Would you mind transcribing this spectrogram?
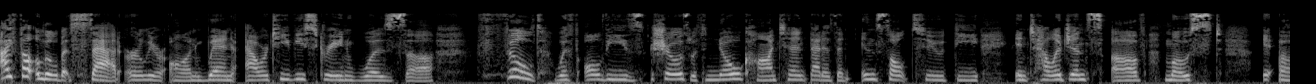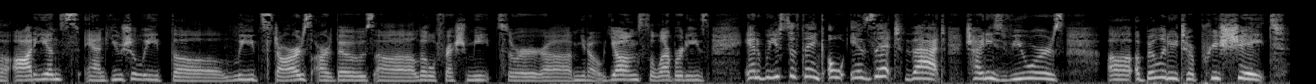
I felt a little bit sad earlier on when our TV screen was uh, filled with all these shows with no content that is an insult to the intelligence of most uh, audience, and usually the lead stars are those uh, little fresh meats or um, you know young celebrities. And we used to think, oh, is it that Chinese viewers' uh, ability to appreciate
